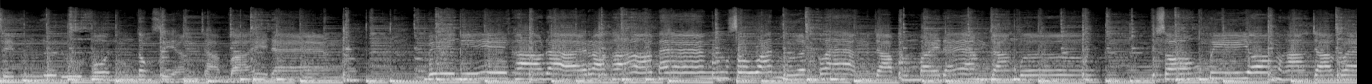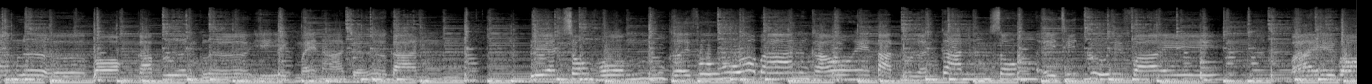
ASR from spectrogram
สิบฤดูฝนต้องเสี่ยงจับใบแดงปีนี้ข้าวได้ราคาแพง สวรรค์เหมือนแกล้งจับใบแดงจางเบอร์สองปียอมห่างจากแรงเลอบอกกับเพื่อนเกลออีกไม่น่าเจอกัน เปลี่ยนทรงผมเคยฟูหัวบานเขาให้ตัดเหมือนกันทรงไอทิศลุยไฟใบบอ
